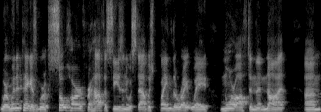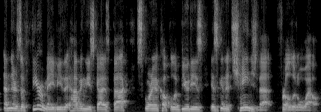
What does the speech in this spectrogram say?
where Winnipeg has worked so hard for half a season to establish playing the right way more often than not. Um, and there's a fear maybe that having these guys back, scoring a couple of beauties, is going to change that for a little while.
